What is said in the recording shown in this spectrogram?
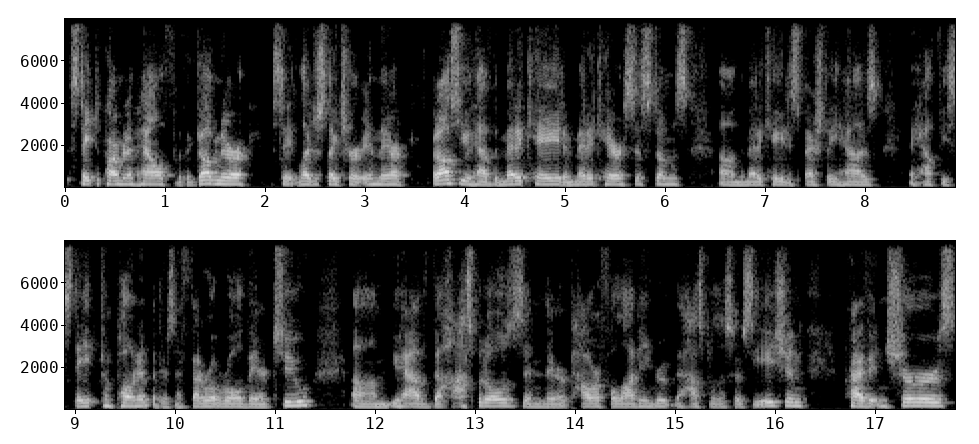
the State Department of Health with the governor, the state legislature in there. But also you have the Medicaid and Medicare systems. Um, the Medicaid especially has a healthy state component, but there's a federal role there too. Um, you have the hospitals and their powerful lobbying group, the Hospitals Association, private insurers,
